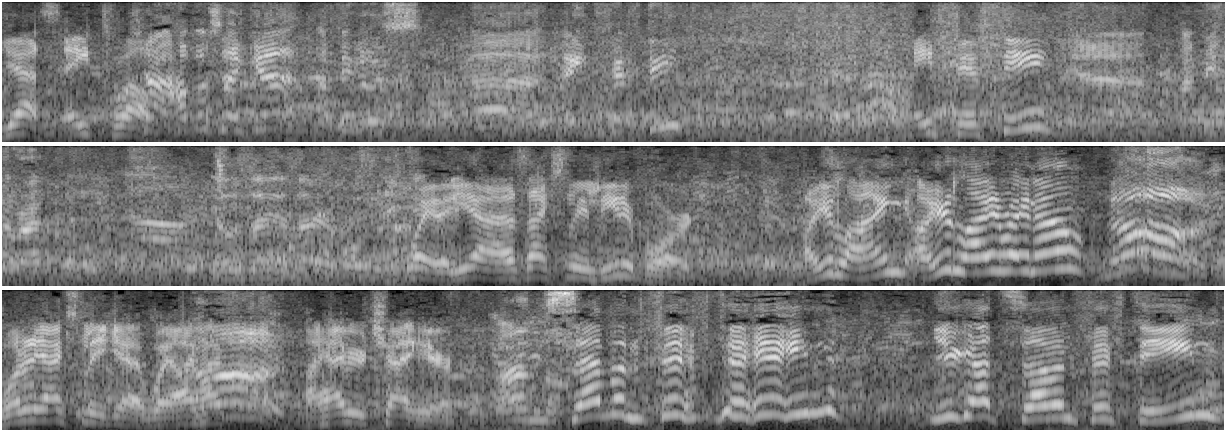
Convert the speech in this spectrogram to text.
Yes, 812. How much did I get? I think it was uh, 850. 850? Yeah, I beat the record. Wait, yeah, that's actually a leaderboard. Are you lying? Are you lying right now? No! What did you actually get? Wait, I have I have your chat here. I'm- 715? You got 715?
